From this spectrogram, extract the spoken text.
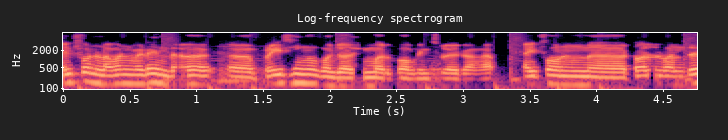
ஐஃபோன் லெவன் விட இந்த ப்ரைஸிங்கும் கொஞ்சம் அதிகமாக இருக்கும் அப்படின்னு சொல்லியிருக்காங்க. ஐஃபோன் டுவெல் வந்து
